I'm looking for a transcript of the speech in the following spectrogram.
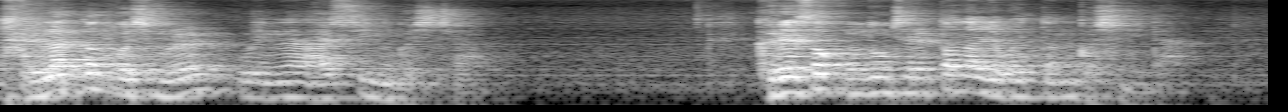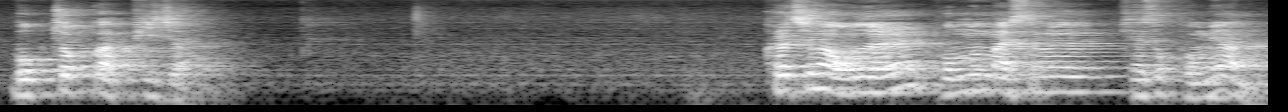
달랐던 것임을 우리는 알 수 있는 것이죠. 그래서 공동체를 떠나려고 했던 것입니다. 목적과 비전. 그렇지만 오늘 본문 말씀을 계속 보면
